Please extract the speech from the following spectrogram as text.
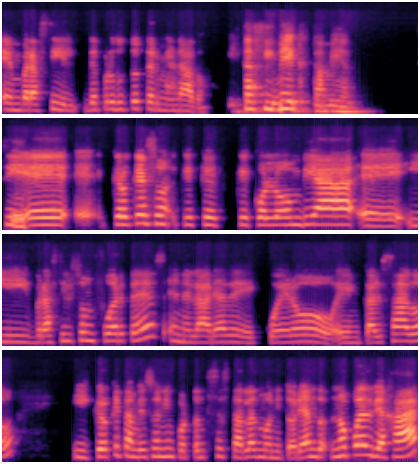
en Brasil de producto terminado. Está FIMEC también. Sí, eh, eh, creo que, eso, que, Colombia eh, y Brasil son fuertes en el área de cuero en calzado y creo que también son importantes estarlas monitoreando. No puedes viajar,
